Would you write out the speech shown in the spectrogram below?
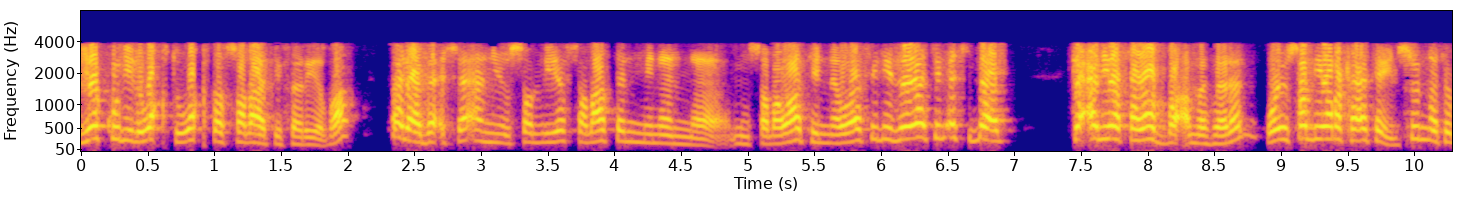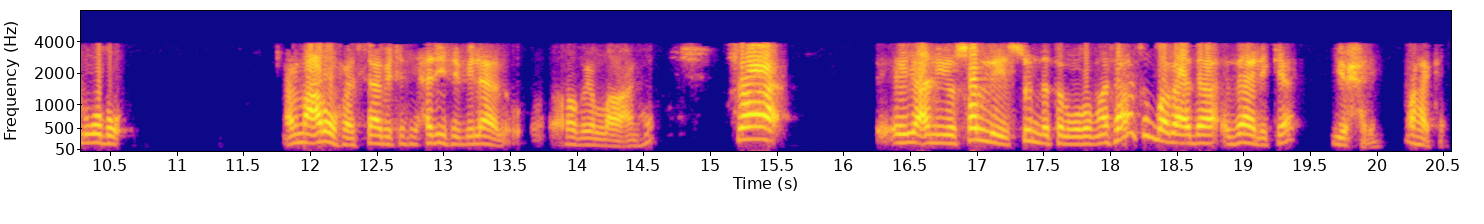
يكن الوقت وقت صلاة فريضة فلا بأس أن يصلي صلاة من من صلوات النوافل ذوات الأسباب كأن يتوضأ مثلا ويصلي ركعتين سنة الوضوء المعروفة الثابتة في حديث بلال رضي الله عنه. ف يعني يصلي سنة الوضوء مثلا ثم بعد ذلك يحرم وهكذا.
